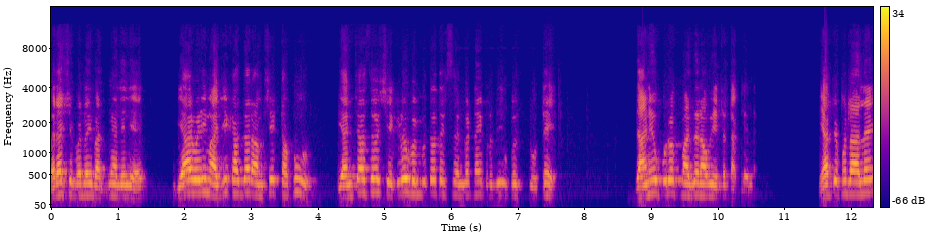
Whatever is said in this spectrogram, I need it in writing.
बऱ्याचशे पडली बातमी आलेली आहे यावेळी माजी खासदार रामशेठ ठाकूर यांच्यासह शेकडो भूमिपुत्र संघटना प्रति उपस्थित होते. जाणीवपूर्वक माझं नाव याच्यात टाकलेलं आहे. या पेपरला आलंय.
